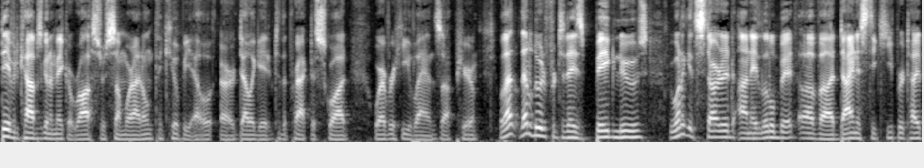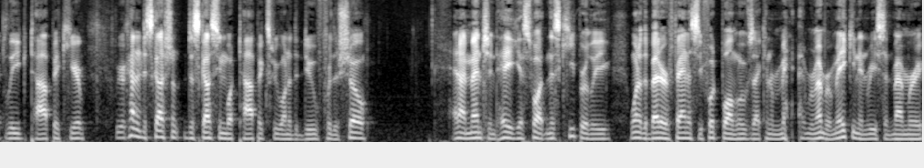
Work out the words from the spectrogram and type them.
David Cobb's going to make a roster somewhere. I don't think he'll be el- or delegated to the practice squad wherever he lands up here. Well, that, that'll do it for today's big news. We want to get started on a little bit of a dynasty keeper type league topic here. We were kind of discussion, discussing what topics we wanted to do for the show. And I mentioned, hey, guess what? In this keeper league, one of the better fantasy football moves I can rem- remember making in recent memory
